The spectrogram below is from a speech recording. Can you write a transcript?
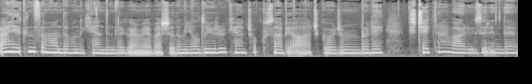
Ben yakın zamanda bunu kendimde görmeye başladım. Yolda yürürken çok güzel bir ağaç gördüm. Böyle çiçekler vardı üzerinde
